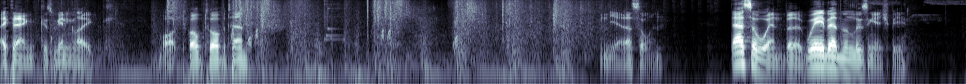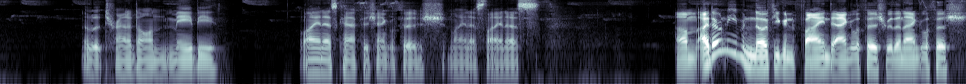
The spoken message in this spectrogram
I think, because we're getting like, what, 12-12 a 10? Yeah, that's a win. That's a win, but way better than losing HP. Another Pteranodon, maybe. Lioness, catfish, anglerfish, lioness, lioness. Um, I don't even know if you can find anglerfish with an anglerfish.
